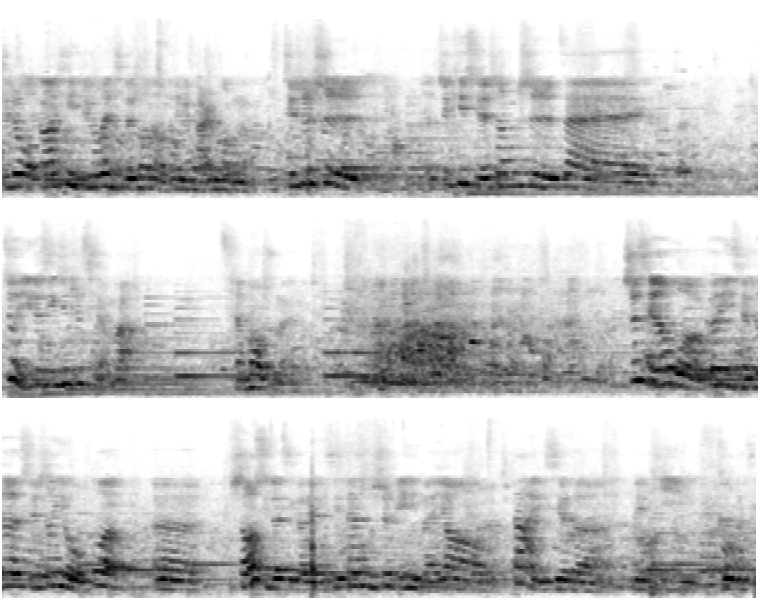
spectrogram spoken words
其实我刚刚听你这个问题的时候，脑子里面还是懵的。其实是这批学生是在就一个星期之前吧，才冒出来的。之前我跟以前的学生有过呃少许的几个联系，但是是比你们要大一些的那批哥哥姐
